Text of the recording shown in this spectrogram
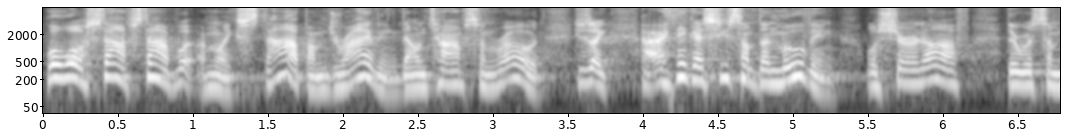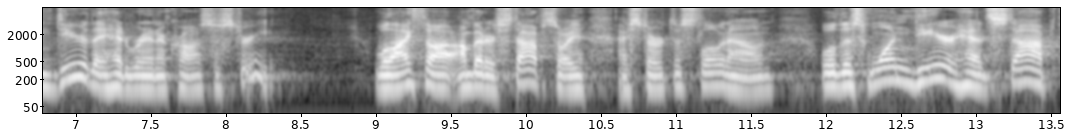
Whoa, whoa, stop, stop. I'm like, Stop. I'm driving down Thompson Road. She's like, I think I see something moving. Well, sure enough, there was some deer they had ran across the street. Well, I thought I better stop, so I, I start to slow down. Well, this one deer had stopped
